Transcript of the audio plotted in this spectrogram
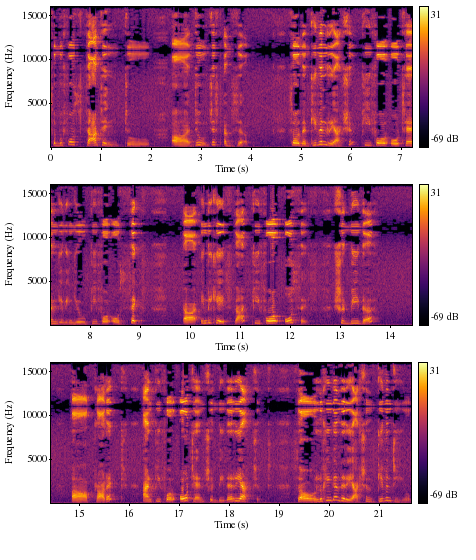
So before starting to uh, do, just observe. So the given reaction P4O10 giving you P4O6 uh, indicates that P4O6 should be the uh, product and P4O10 should be the reactant. So looking at the reactions given to you,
